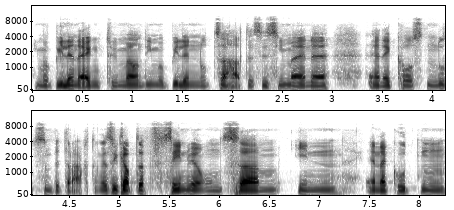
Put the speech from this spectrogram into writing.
Immobilieneigentümer und Immobiliennutzer hat. Es ist immer eine, eine Kosten-Nutzen-Betrachtung. Also ich glaube, da sehen wir uns ähm, in einer guten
